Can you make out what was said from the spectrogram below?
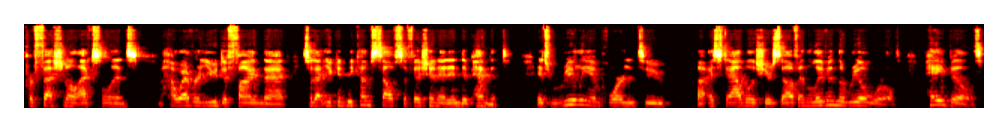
professional excellence, however you define that, so that you can become self sufficient and independent. It's really important to uh, establish yourself and live in the real world, pay bills,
